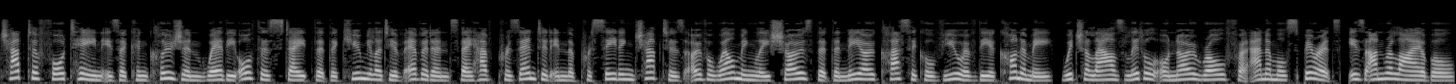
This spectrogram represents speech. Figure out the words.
Chapter 14 is a conclusion where the authors state that the cumulative evidence they have presented in the preceding chapters overwhelmingly shows that the neo-classical view of the economy, which allows little or no role for animal spirits, is unreliable.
